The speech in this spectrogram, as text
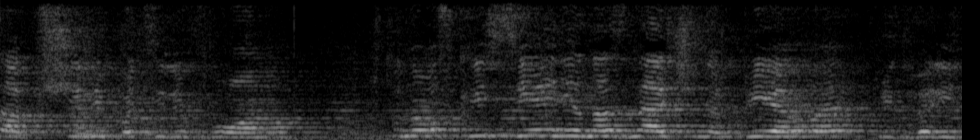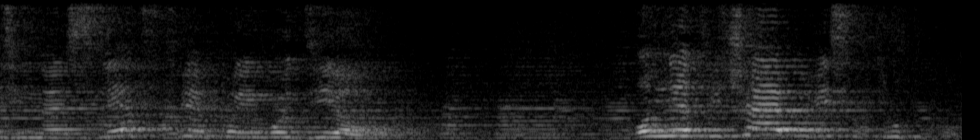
сообщили по телефону, что на воскресенье назначено первое предварительное следствие по его делу. Он, не отвечая, повесил трубку.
